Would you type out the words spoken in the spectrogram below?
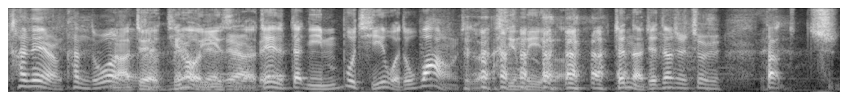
看电影看多了啊，对，挺有意思的。这你们不提我都忘了这个经历了。真的，这当时就是当去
